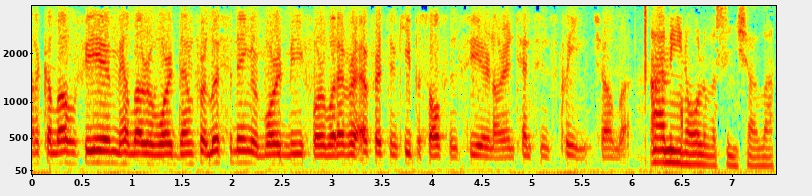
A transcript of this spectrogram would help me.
Barakallahu fihim. May Allah reward them for listening, reward me for whatever efforts, and keep us all sincere and our intentions clean, inshallah. I mean, all of us, inshallah.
